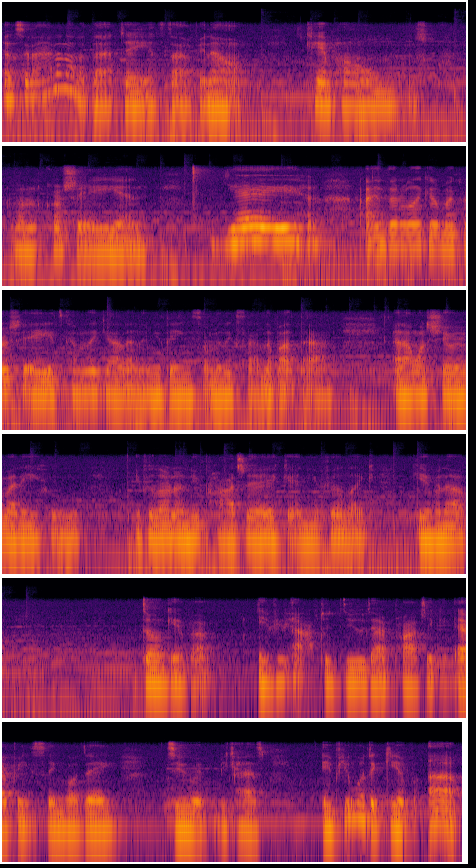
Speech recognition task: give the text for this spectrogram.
like I said, I had a lot of bad day and stuff, you know. Came home, learning crochet and yay. I'm doing really good with my crochet. It's coming together and everything so i'm really excited about that. And i want to share everybody who if you learn a new project and you feel like giving up don't give up. If you have to do that project every single day do it. Because if you were to give up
